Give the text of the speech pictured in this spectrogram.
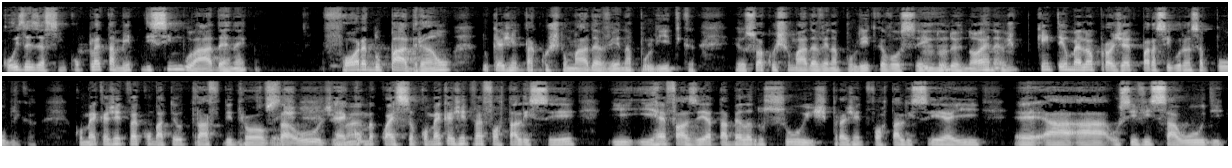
coisas assim completamente dissimuladas, né? Fora do padrão do que a gente está acostumado a ver na política. Eu sou acostumado a ver na política, você uhum, e todos nós, né? Uhum. Quem tem o melhor projeto para a segurança pública? Como é que a gente vai combater o tráfico de drogas? Saúde, é, né? como, quais são, como é que a gente vai fortalecer e, e refazer a tabela do SUS para a gente fortalecer aí é, a, a, o serviço de saúde,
